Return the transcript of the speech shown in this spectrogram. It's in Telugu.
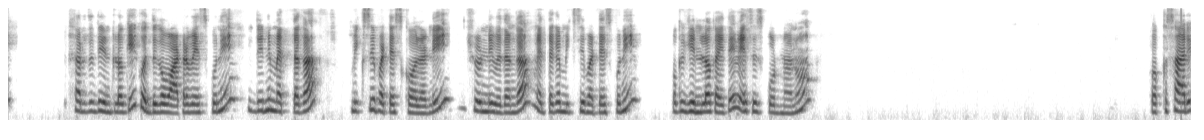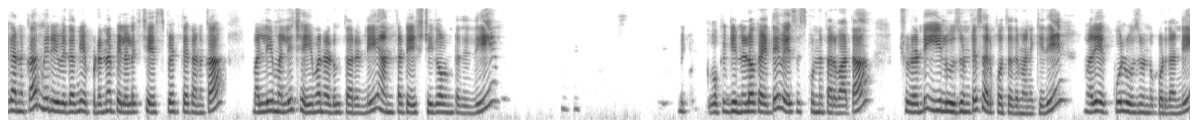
తర్వాత దీంట్లోకి కొద్దిగా వాటర్ వేసుకుని దీన్ని మెత్తగా మిక్సీ పట్టేసుకోవాలండి. చూడండి ఈ విధంగా మెత్తగా మిక్సీ పట్టేసుకుని ఒక గిన్నెలోకి అయితే వేసేసుకుంటున్నాను. ఒక్కసారి కనుక మీరు ఈ విధంగా ఎప్పుడైనా పిల్లలకి చేసి పెడితే కనుక మళ్ళీ మళ్ళీ చేయమని అడుగుతారండి. అంత టేస్టీగా ఉంటుంది ఇది. ఒక గిన్నెలోకి అయితే వేసేసుకున్న తర్వాత చూడండి ఈ లూజ్ ఉంటే సరిపోతుంది మనకి ఇది మరి ఎక్కువ లూజ్ ఉండకూడదండి.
